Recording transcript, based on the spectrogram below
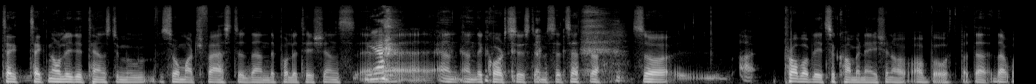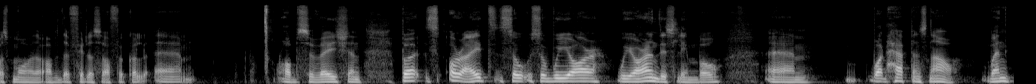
te technology tends to move so much faster than the politicians uh, yeah. and, and the court systems, etc. So probably it's a combination of, of, both, but that, that was more of the philosophical um, observation. But all right, so so we are we are in this limbo. Um, what happens now? when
